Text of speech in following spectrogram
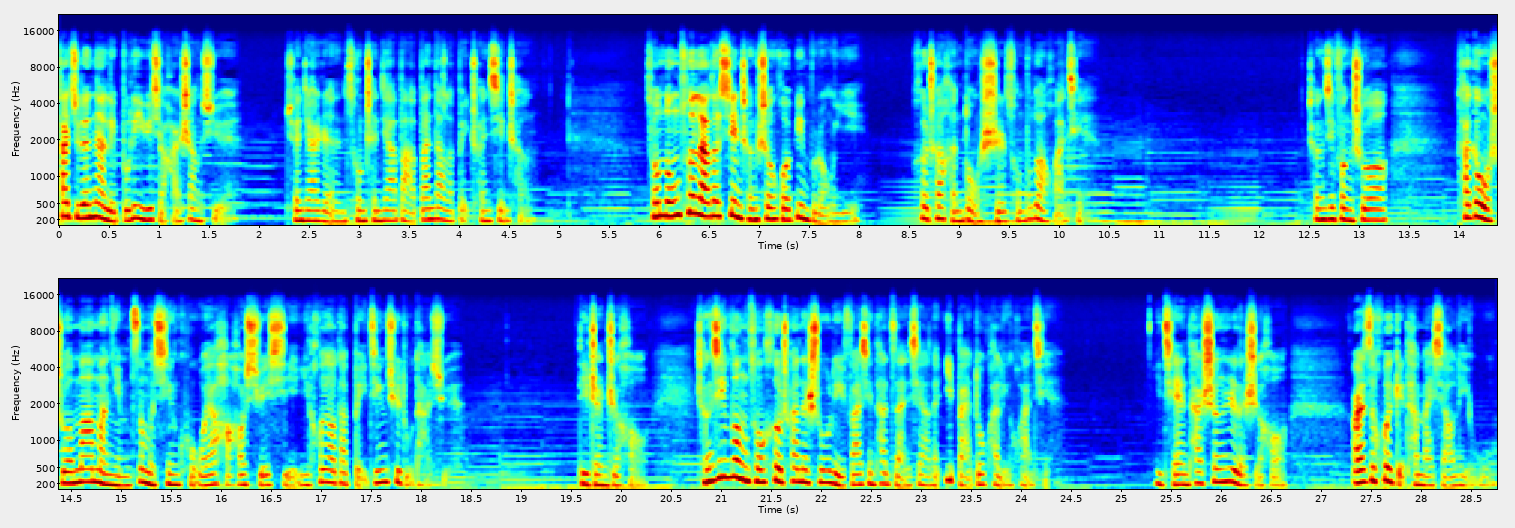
他觉得那里不利于小孩上学，全家人从陈家坝搬到了北川县城。从农村来到县城生活并不容易，贺川很懂事，从不乱花钱。程新凤说：“他跟我说，妈妈，你们这么辛苦，我要好好学习，以后要到北京去读大学。”地震之后，程新凤从贺川的书里发现他攒下的一百多块零花钱。以前他生日的时候，儿子会给他买小礼物。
